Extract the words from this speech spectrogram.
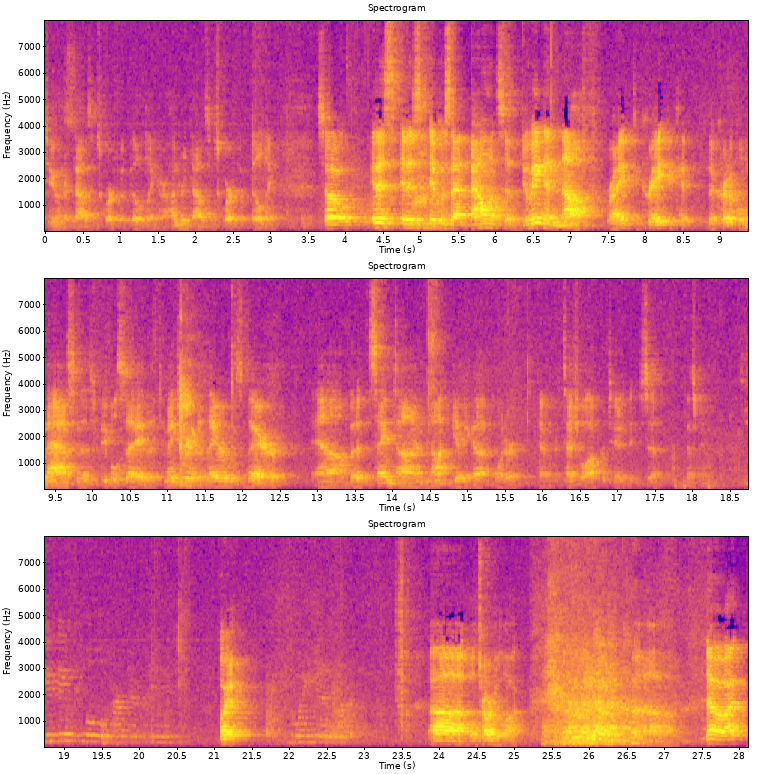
200,000 square foot building or 100,000 square foot building? So it is, it is, it was that balance of doing enough, right, to create the, the critical mass, and as people say, that to make sure that there was there, um, but at the same time, not giving up what are you know, potential opportunities. So, yes, ma'am. Do you think people will park there for Oh, yeah. what are you do? Uh, we'll charge a lot. Um, no, I,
